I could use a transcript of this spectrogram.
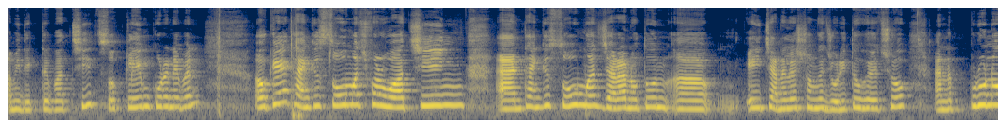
আমি দেখতে পাচ্ছি। সো ক্লেম করে নেবেন। Okay thank you so much for watching and thank you so much যারা নতুন এই চ্যানেলের সঙ্গে জড়িত হয়েছো অ্যান্ড পুরনো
